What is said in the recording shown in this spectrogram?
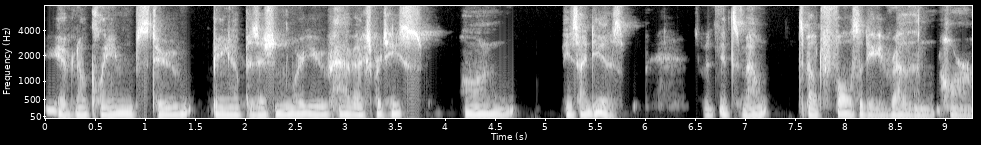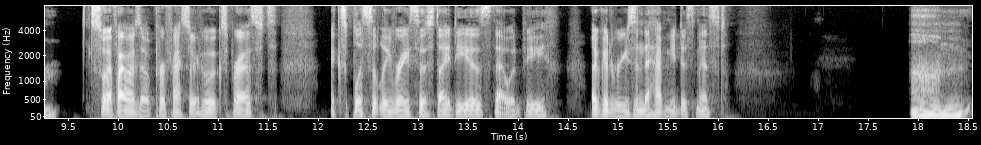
you have no claims to being in a position where you have expertise on these ideas. So it's about it's about falsity rather than harm. So if I was a professor who expressed explicitly racist ideas, that would be a good reason to have me dismissed Um,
